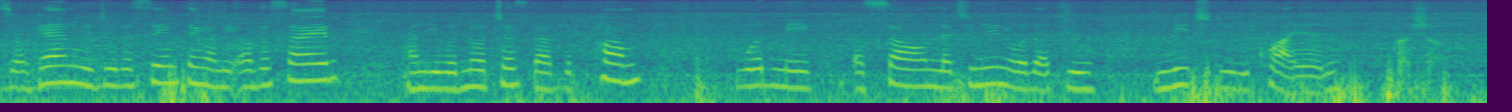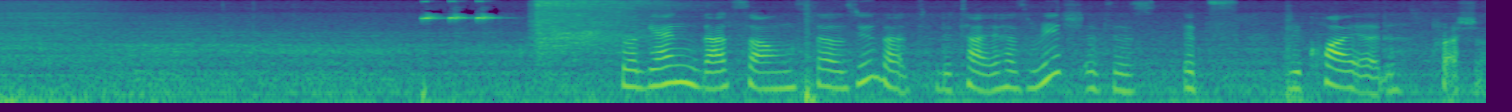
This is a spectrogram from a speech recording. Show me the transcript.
So again we do the same thing on the other side and you would notice that the pump would make a sound letting you know that you reached the required pressure. So again that sound tells you that the tire has reached it is its required pressure.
